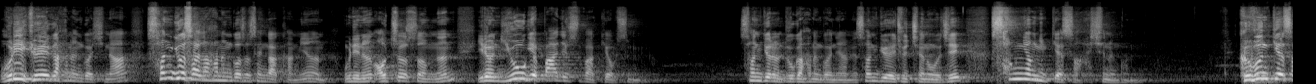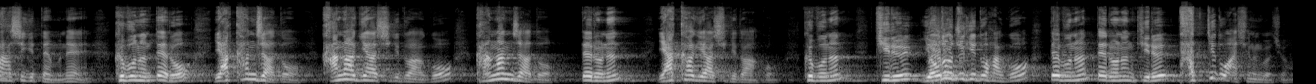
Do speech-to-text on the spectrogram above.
우리 교회가 하는 것이나 선교사가 하는 것을 생각하면 우리는 어쩔 수 없는 이런 유혹에 빠질 수밖에 없습니다. 선교는 누가 하는 거냐면 선교의 주체는 오직 성령님께서 하시는 겁니다. 그분께서 하시기 때문에 그분은 때로 약한 자도 강하게 하시기도 하고 강한 자도 때로는 약하게 하시기도 하고 그분은 길을 열어주기도 하고 때로는 때로는 길을 닫기도 하시는 거죠.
